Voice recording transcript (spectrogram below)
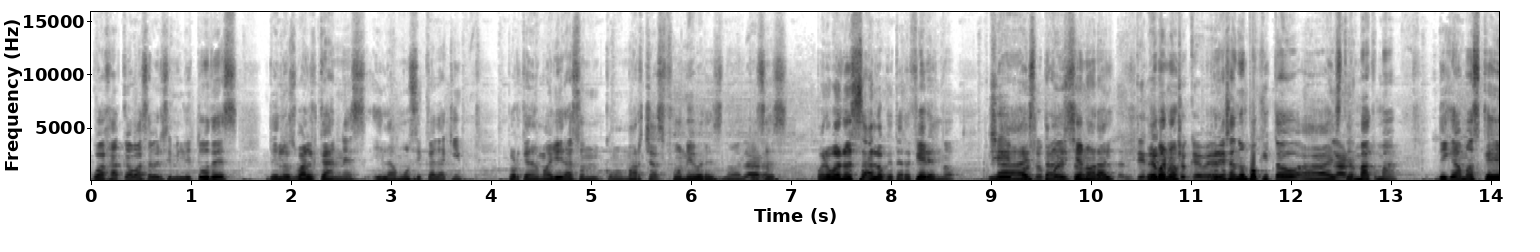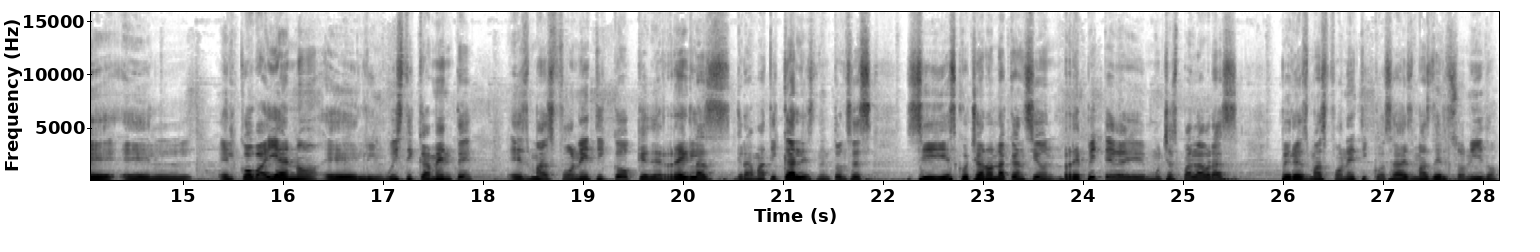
Oaxaca vas a ver similitudes de los Balcanes y la música de aquí, porque la mayoría son como marchas fúnebres, ¿no? Claro. Entonces, pero bueno, es a lo que te refieres, ¿no? Sí, la por tradición oral. tiene Pero bueno, mucho que ver. regresando un poquito a este magma, digamos que el, el cobayano eh, lingüísticamente es más fonético que de reglas gramaticales. ¿no? Entonces, si escucharon la canción, repite eh, muchas palabras, pero es más fonético, o sea, es más del sonido.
